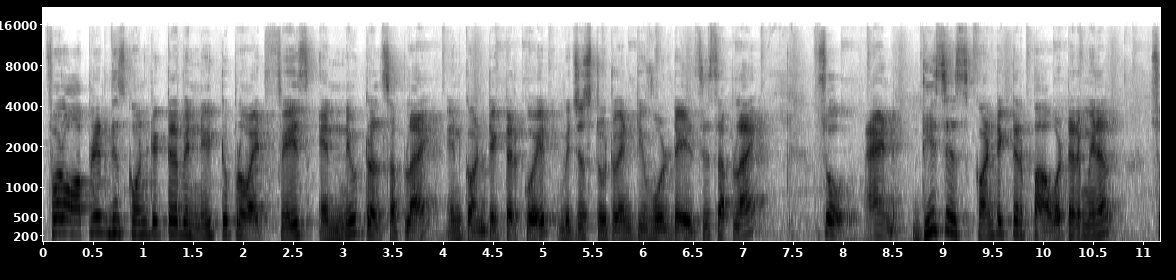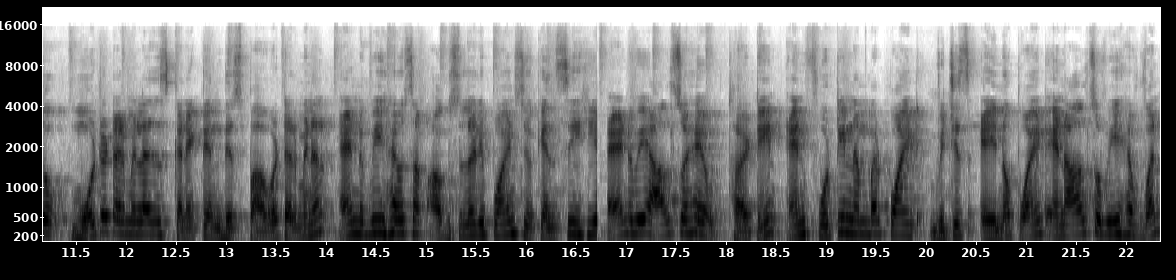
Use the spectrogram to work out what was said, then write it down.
For operate this contactor we need to provide phase and neutral supply in contactor coil which is 220 volt AC supply. So and this is contactor power terminal so motor terminal is connected in this power terminal and we have some auxiliary points you can see here and we also have 13 and 14 number point which is NO point and also we have one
